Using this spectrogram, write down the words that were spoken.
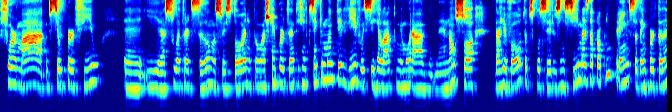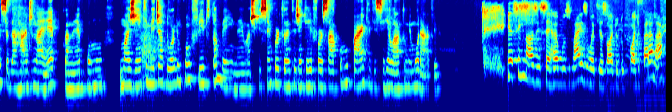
formar o seu perfil é, e a sua tradição, a sua história. Então, acho que é importante a gente sempre manter vivo esse relato memorável, né? não só da revolta dos poceiros em si, mas da própria imprensa, da importância da rádio na época, né, como um agente mediador de um conflito também, né, eu acho que isso é importante a gente reforçar como parte desse relato memorável. E assim nós encerramos mais um episódio do Pode Paraná.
